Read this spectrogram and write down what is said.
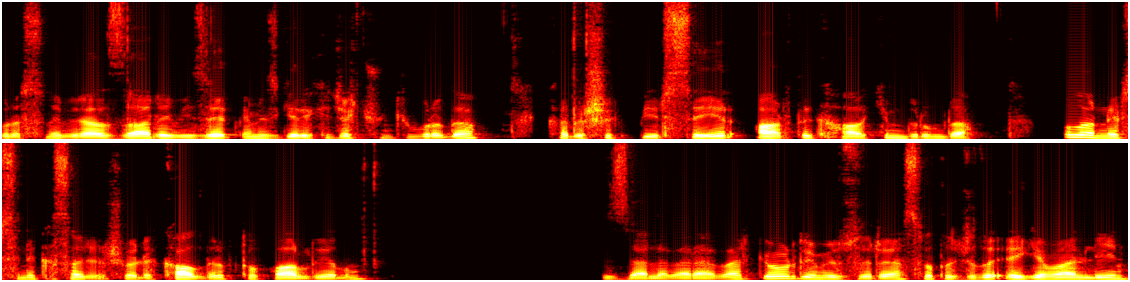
Burasını biraz daha revize etmemiz gerekecek çünkü burada karışık bir seyir artık hakim durumda. Bunların hepsini kısaca şöyle kaldırıp toparlayalım sizlerle beraber. Gördüğümüz üzere satıcılı egemenliğin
